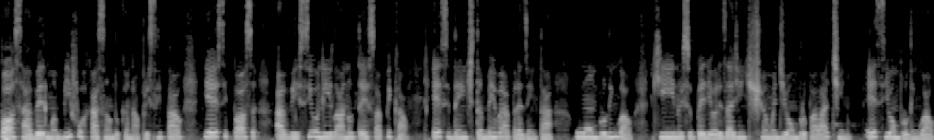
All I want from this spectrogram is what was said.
possa haver uma bifurcação do canal principal e esse possa haver se unir lá no terço apical. Esse dente também vai apresentar o ombro lingual, que nos superiores a gente chama de ombro palatino. Esse ombro lingual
